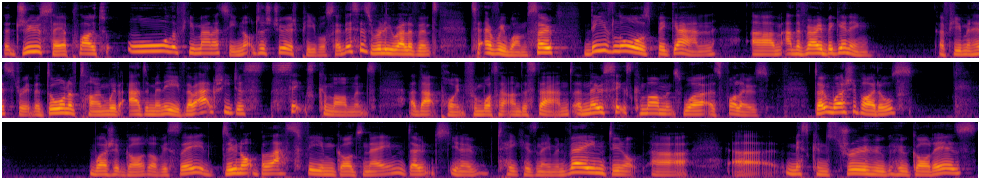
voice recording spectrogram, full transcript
that Jews say apply to all of humanity, not just Jewish people. So this is really relevant to everyone. So these laws began um, at the very beginning of human history, at the dawn of time with Adam and Eve. There were actually just six commandments at that point, from what I understand. And those six commandments were as follows Don't worship idols, worship God, obviously. Do not blaspheme God's name. Don't, you know, take his name in vain. Do not uh, uh, misconstrue who, who God is.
